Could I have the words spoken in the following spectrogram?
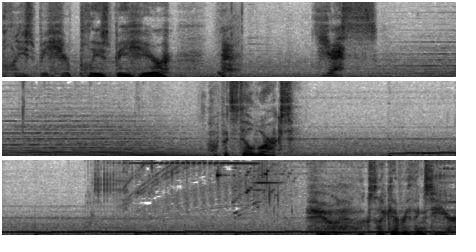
Please be here, please be here. Yes! Hope it still works. Phew, looks like everything's here.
